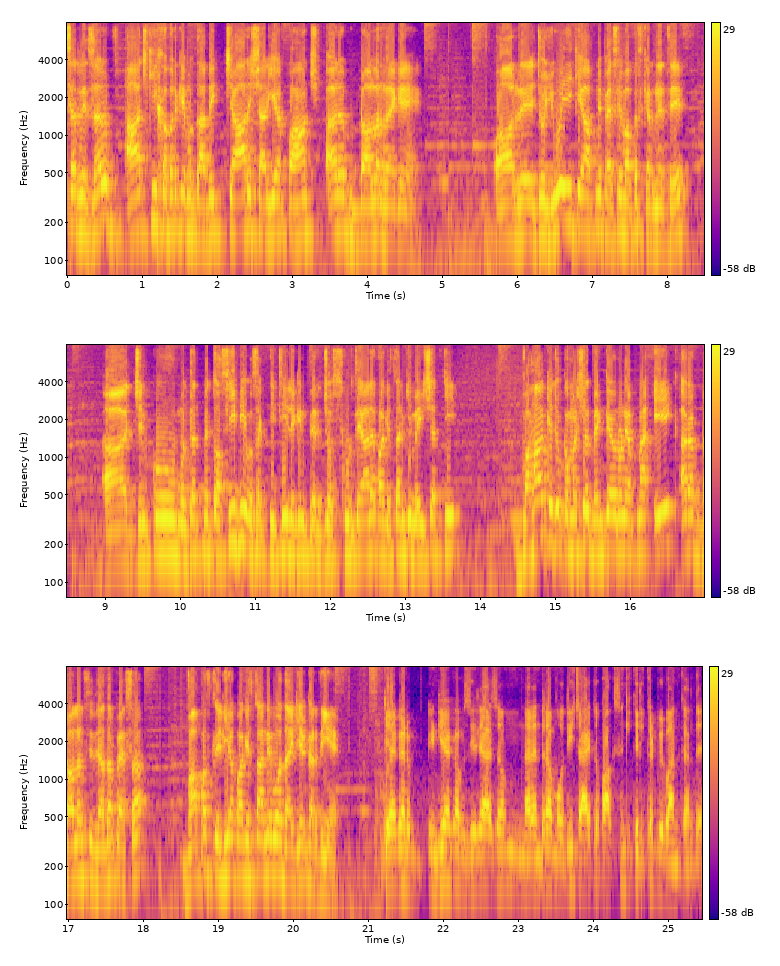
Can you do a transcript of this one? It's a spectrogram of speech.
सर रिज़र्व आज की खबर के मुताबिक चार इशारिया पाँच अरब डॉलर रह गए हैं। और जो यूएई के आपने पैसे वापस करने थे जिनको मुद्दत में तोसी भी हो सकती थी, लेकिन फिर जो सूरत है पाकिस्तान की मीशत की, वहाँ के जो कमर्शियल बैंक है, उन्होंने अपना एक अरब डॉलर से ज़्यादा पैसा वापस ले लिया। पाकिस्तान ने वो अदायगियाँ कर दी हैं। कि अगर इंडिया का वज़ीर आज़म नरेंद्र मोदी चाहे तो पाकिस्तान की क्रिकेट भी बंद कर दे।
